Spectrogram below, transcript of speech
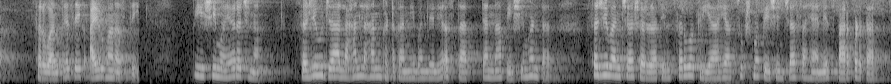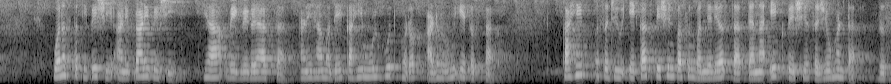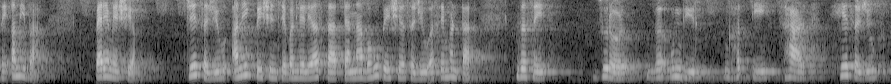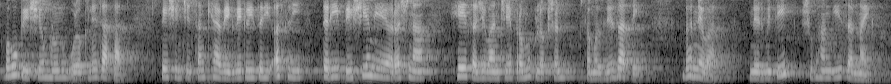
सर्वांचेच एक आयुर्मान असते. पेशीमय रचना. सजीव ज्या लहान लहान घटकांनी बनलेले असतात त्यांना पेशी म्हणतात. सजीवांच्या शरीरातील सर्व क्रिया ह्या सूक्ष्म पेशींच्या सहाय्यानेच पार पडतात. वनस्पती पेशी आणि प्राणीपेशी ह्या वेगवेगळ्या असतात आणि ह्यामध्ये काही मूलभूत फरक आढळून येत असतात. काही सजीव एकाच पेशींपासून बनलेले असतात त्यांना एक पेशीय सजीव म्हणतात जसे अमिबा पॅरेमेशियम जे सजीव अनेक पेशींचे बनलेले असतात त्यांना बहुपेशीय सजीव असे म्हणतात. जसे झुरळ ग उंदीर हत्ती झाड हे सजीव बहुपेशीय म्हणून ओळखले जातात. पेशींची संख्या वेगवेगळी जरी असली तरी पेशीयमीय रचना हे सजीवांचे प्रमुख लक्षण समजले जाते. धन्यवाद. निर्मिती शुभांगी सरनाईक.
